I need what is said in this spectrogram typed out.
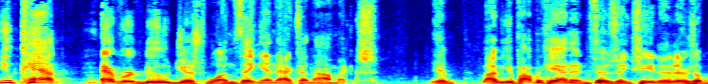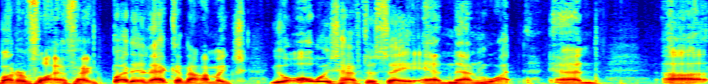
you can't ever do just one thing in economics. You, probably can't in physics either. There's a butterfly effect. But in economics, you always have to say, and then what? And uh,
